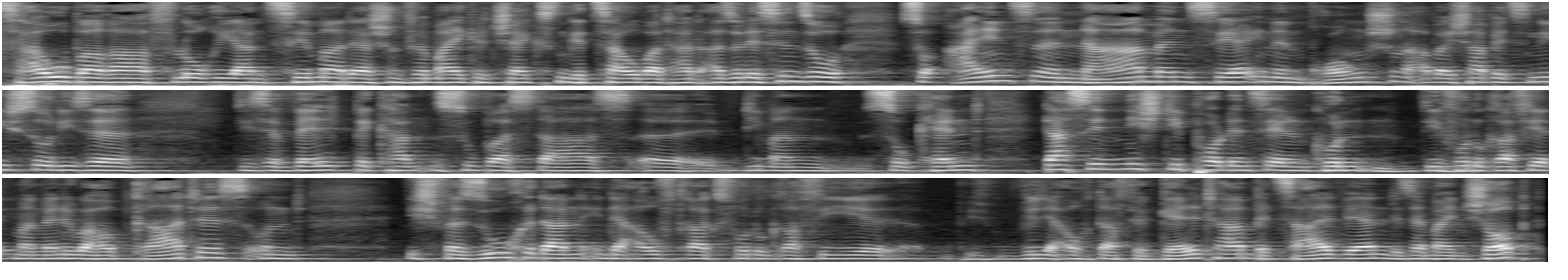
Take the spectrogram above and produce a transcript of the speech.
Zauberer Florian Zimmer, der schon für Michael Jackson gezaubert hat. Also das sind so, so einzelne Namen, sehr in den Branchen, aber ich habe jetzt nicht so diese, diese weltbekannten Superstars, äh, die man so kennt. Das sind nicht die potenziellen Kunden. Die fotografiert man, wenn überhaupt, gratis und ich versuche dann in der Auftragsfotografie, ich will ja auch dafür Geld haben, bezahlt werden, das ist ja mein Job.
